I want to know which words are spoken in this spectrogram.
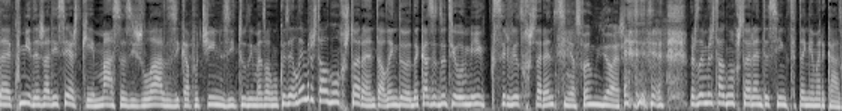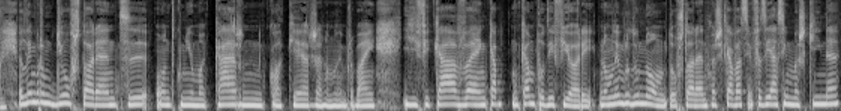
A comida, já disseste que é massas e gelados e cappuccinos e tudo e mais alguma coisa. Lembras-te de algum restaurante, além do- da casa do teu amigo que serviu de restaurante? Sim, esse foi o melhor. Mas lembras-te de algum restaurante assim que te tenha marcado? Eu lembro-me de um restaurante onde comia uma carne qualquer, já não me lembro bem, e ficava em Campo di Fiori. Não me lembro do nome do restaurante, mas ficava assim, fazia assim uma esquina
